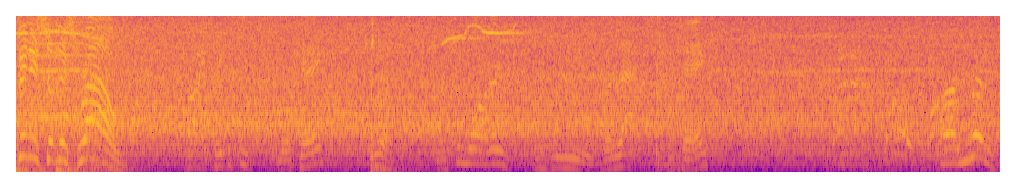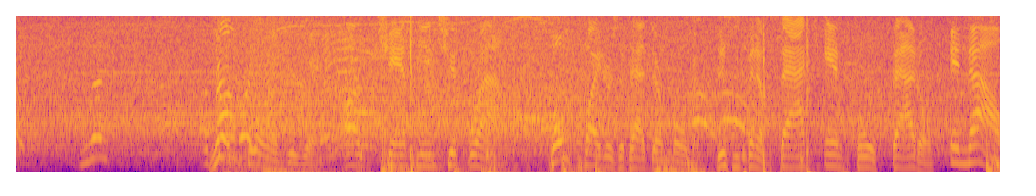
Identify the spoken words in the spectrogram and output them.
finish of this round. All right, take a seat. You okay? Good. Drink some water and breathe. Relax, okay? All right, you ready? You ready? Round four underway. Our championship rounds. Both fighters have had their moment. This has been a back and forth battle. And now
